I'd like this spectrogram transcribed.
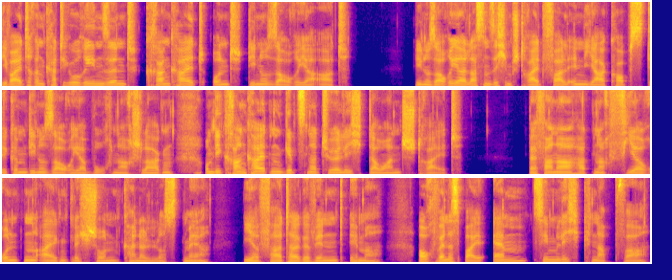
Die weiteren Kategorien sind Krankheit und Dinosaurierart. Dinosaurier lassen sich im Streitfall in Jakobs dickem Dinosaurierbuch nachschlagen. Um die Krankheiten gibt's natürlich dauernd Streit. Befana hat nach vier Runden eigentlich schon keine Lust mehr. Ihr Vater gewinnt immer, auch wenn es bei M ziemlich knapp war.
